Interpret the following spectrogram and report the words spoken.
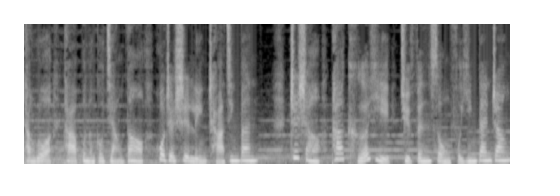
倘若他不能够讲道，或者是领查经班。至少他可以去分送福音单张，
